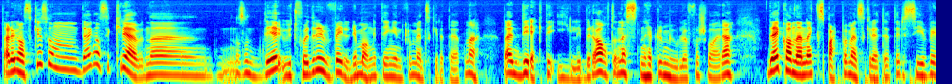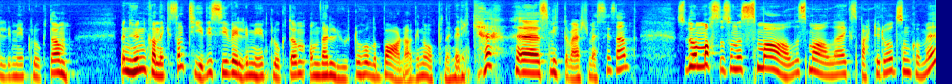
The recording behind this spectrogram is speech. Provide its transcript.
Da er det, ganske sånn, det er ganske krevende altså Det utfordrer veldig mange ting innenfor menneskerettighetene. Det er direkte illiberalt. Er nesten helt umulig å forsvare. Det kan en ekspert på menneskerettigheter si veldig mye klokt om. Men hun kan ikke samtidig si veldig mye klokt om om det er lurt å holde barnehagene åpne eller ikke. Smittevernsmessig, sant? Så du har masse sånne smale, smale ekspertråd som kommer.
